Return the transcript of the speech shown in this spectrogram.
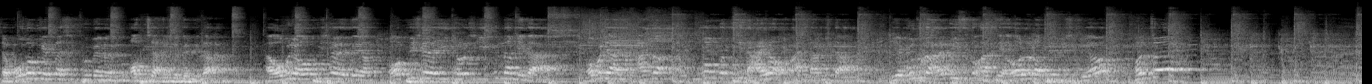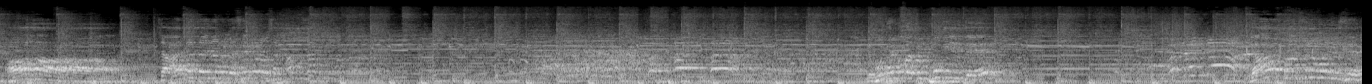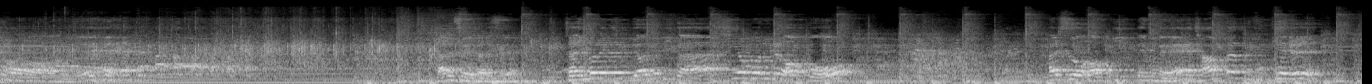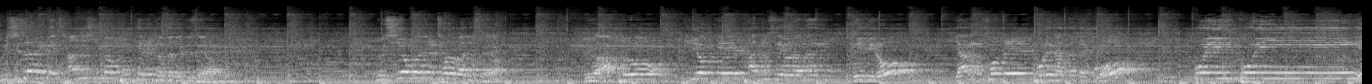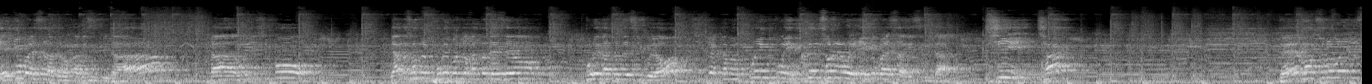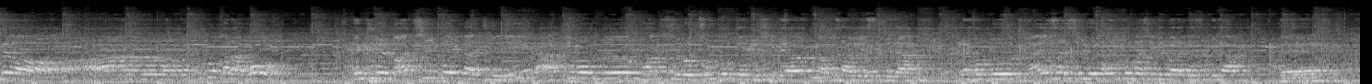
자, 못 얻겠다 싶으면 업지 않으셔도 됩니다. 아, 어머니 업히셔야 돼요. 업히셔야 이 결혼식이 끝납니다. 어머니 안, 안, 안 무거운 거 티 나요. 많이 납니다. 이게 모두가 알고 있을 것 같아요. 얼른 업혀주시고요. 먼저! 아하. 자, 앉았다 못할 것 같으면 포기인데. 야, 박수를 보내주세요. 예. 잘했어요, 잘했어요. 자, 이번에는 며느리가 시어머니를 얻고 할 수 없기 때문에 잠깐 그 부케를 우리 신랑에게 잠시만 부케를 전달해 주세요. 그리고 시어머니를 쳐다봐 주세요. 그리고 앞으로 귀엽게 봐주세요라는 의미로 양손을 볼에 갖다 대고 뿌잉 뿌잉 애교 발사하도록 하겠습니다. 자, 우리 신부 양손을 볼에 먼저 갖다 대세요. 볼에 갖다 대시고요. 시작하면 뿌잉뿌잉 큰 소리로 애교 발사하겠습니다. 시작! 네, 박수를 보내주세요. 아, 정말 행복하라고 축복해 주시면 감사하겠습니다. 신랑성도 잘 사시고 행복하시길 바라겠습니다. 네.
